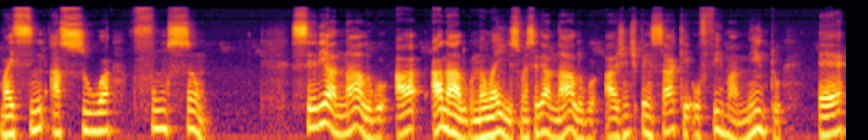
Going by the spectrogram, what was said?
mas sim a sua função. Seria análogo a análogo, não é isso, mas seria análogo a gente pensar que o firmamento é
